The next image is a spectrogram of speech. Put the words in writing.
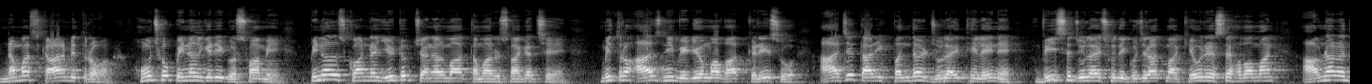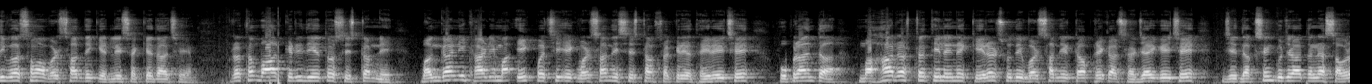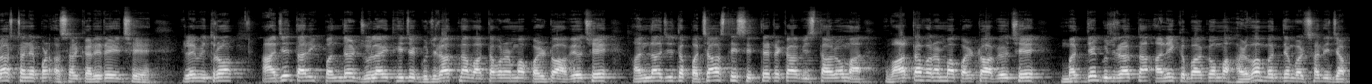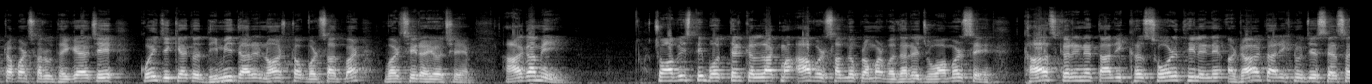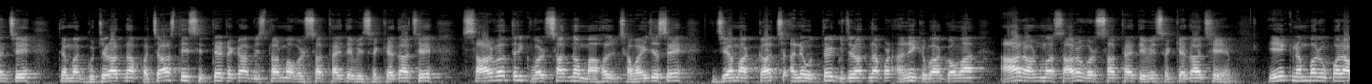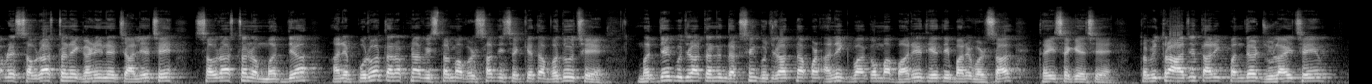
નમસ્કાર મિત્રો, હું છું પિનલગીરી ગોસ્વામી. પિનલ સ્કોનના યુટ્યુબ ચેનલમાં તમારું સ્વાગત છે. મિત્રો, આજની વિડીયોમાં વાત કરીશું. આજે તારીખ પંદર જુલાઈથી લઈને વીસ જુલાઈ સુધી ગુજરાતમાં કેવું રહેશે હવામાન? આવનારા દિવસોમાં વરસાદની કેટલી શક્યતા છે? પ્રથમ વાત કરી દઈએ તો સિસ્ટમની. બંગાળની ખાડીમાં એક પછી એક વરસાદની સિસ્ટમ સક્રિય થઈ રહી છે. ઉપરાંત, મહારાષ્ટ્રથી લઈને કેરળ સુધી વરસાદની ટફરેખા સર્જાઈ ગઈ છે, જે દક્ષિણ ગુજરાત અને સૌરાષ્ટ્રને પણ અસર કરી રહી છે. એટલે મિત્રો, આજે તારીખ પંદર જુલાઈથી જે ગુજરાતના વાતાવરણમાં પલટો આવ્યો છે. અંદાજિત પચાસથી સિત્તેર ટકા વિસ્તારોમાં વાતાવરણમાં પલટો આવ્યો છે. મધ્ય ગુજરાતના અનેક ભાગોમાં હળવા મધ્યમ વરસાદી ઝાપટા પણ શરૂ થઈ ગયા છે. કોઈ જગ્યાએ તો ધીમી ધારે નોનસ્ટોપ વરસાદ પણ વરસી રહ્યો છે. આગામી ચોવીસથી બોતેર કલાકમાં આ વરસાદનું પ્રમાણ વધારે જોવા મળશે. ખાસ કરીને તારીખ સોળથી લઈને અઢાર તારીખનું જે સેશન છે, તેમાં ગુજરાતના પચાસથી સિત્તેર ટકા વિસ્તારમાં વરસાદ થાય તેવી શક્યતા છે. સાર્વત્રિક વરસાદનો માહોલ છવાઈ જશે, જેમાં કચ્છ અને ઉત્તર ગુજરાતના પણ અનેક ભાગોમાં આ રાઉન્ડમાં સારો વરસાદ થાય તેવી શક્યતા છે. એક નંબર ઉપર આપણે સૌરાષ્ટ્રને ગણીને ચાલીએ છીએ. સૌરાષ્ટ્રનો મધ્ય અને પૂર્વ તરફના વિસ્તારમાં વરસાદની શક્યતા વધુ છે. મધ્ય ગુજરાત અને દક્ષિણ ગુજરાતના પણ અનેક ભાગોમાં ભારેથી અતિ ભારે વરસાદ થઈ શકે છે. તો મિત્રો, આજે તારીખ પંદર જુલાઈ છે.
